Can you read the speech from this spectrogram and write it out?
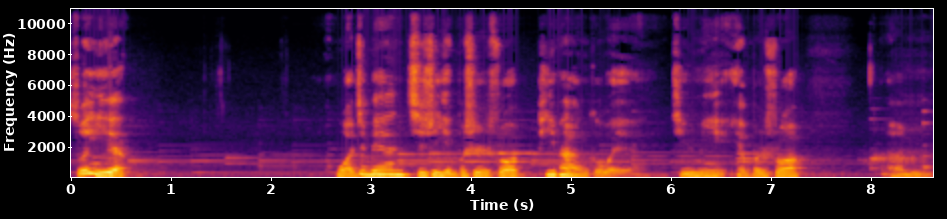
所以，我这边其实也不是说批判各位体育迷，也不是说，嗯，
